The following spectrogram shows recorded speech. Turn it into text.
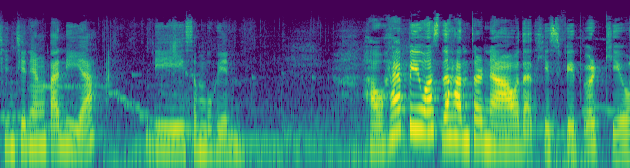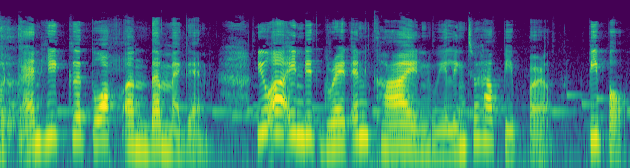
cincin yang tadi ya, disembuhin. How happy was the hunter now that his feet were cured and he could walk on them again. You are indeed great and kind, willing to help people. People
